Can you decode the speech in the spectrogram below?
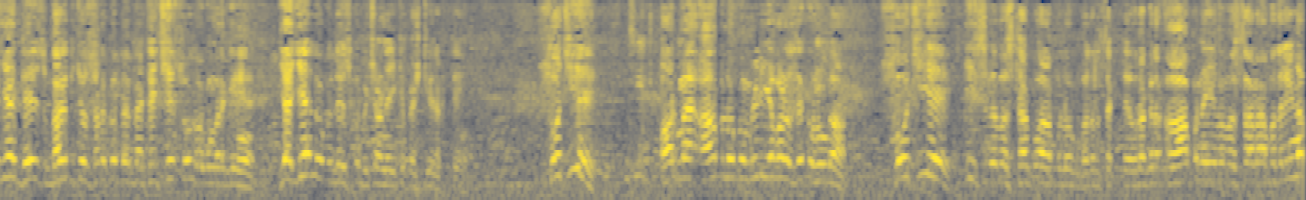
ये देश भक्त जो सड़कों पर बैठे 600 लोग मर गए हैं या ये लोग देश को बचाने की कैपेसिटी रखते हैं। सोचिए। और मैं आप लोगों को मीडिया वालों से कहूँगा सोचिए इस व्यवस्था को आप लोग बदल सकते हैं। और अगर आपने ये व्यवस्था ना बदली ना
